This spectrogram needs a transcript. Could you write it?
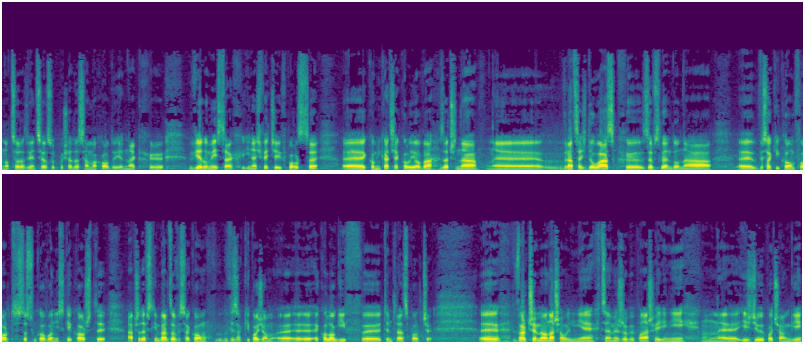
no coraz więcej osób posiada samochody. Jednak w wielu miejscach i na świecie, i w Polsce komunikacja kolejowa zaczyna wracać do łask ze względu na wysoki komfort, stosunkowo niskie koszty, a przede wszystkim bardzo wysoką, wysoki poziom e, e, ekologii w e, tym transporcie. E, walczymy o naszą linię, chcemy, żeby po naszej linii mm, e, jeździły pociągi.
